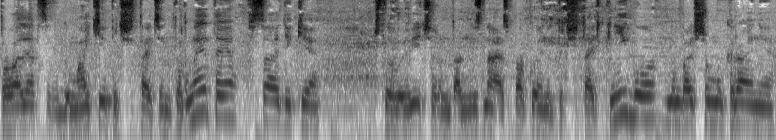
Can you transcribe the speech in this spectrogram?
поваляться в гамаке, почитать интернеты в садике, чтобы вечером, там, не знаю, спокойно почитать книгу на большом экране,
